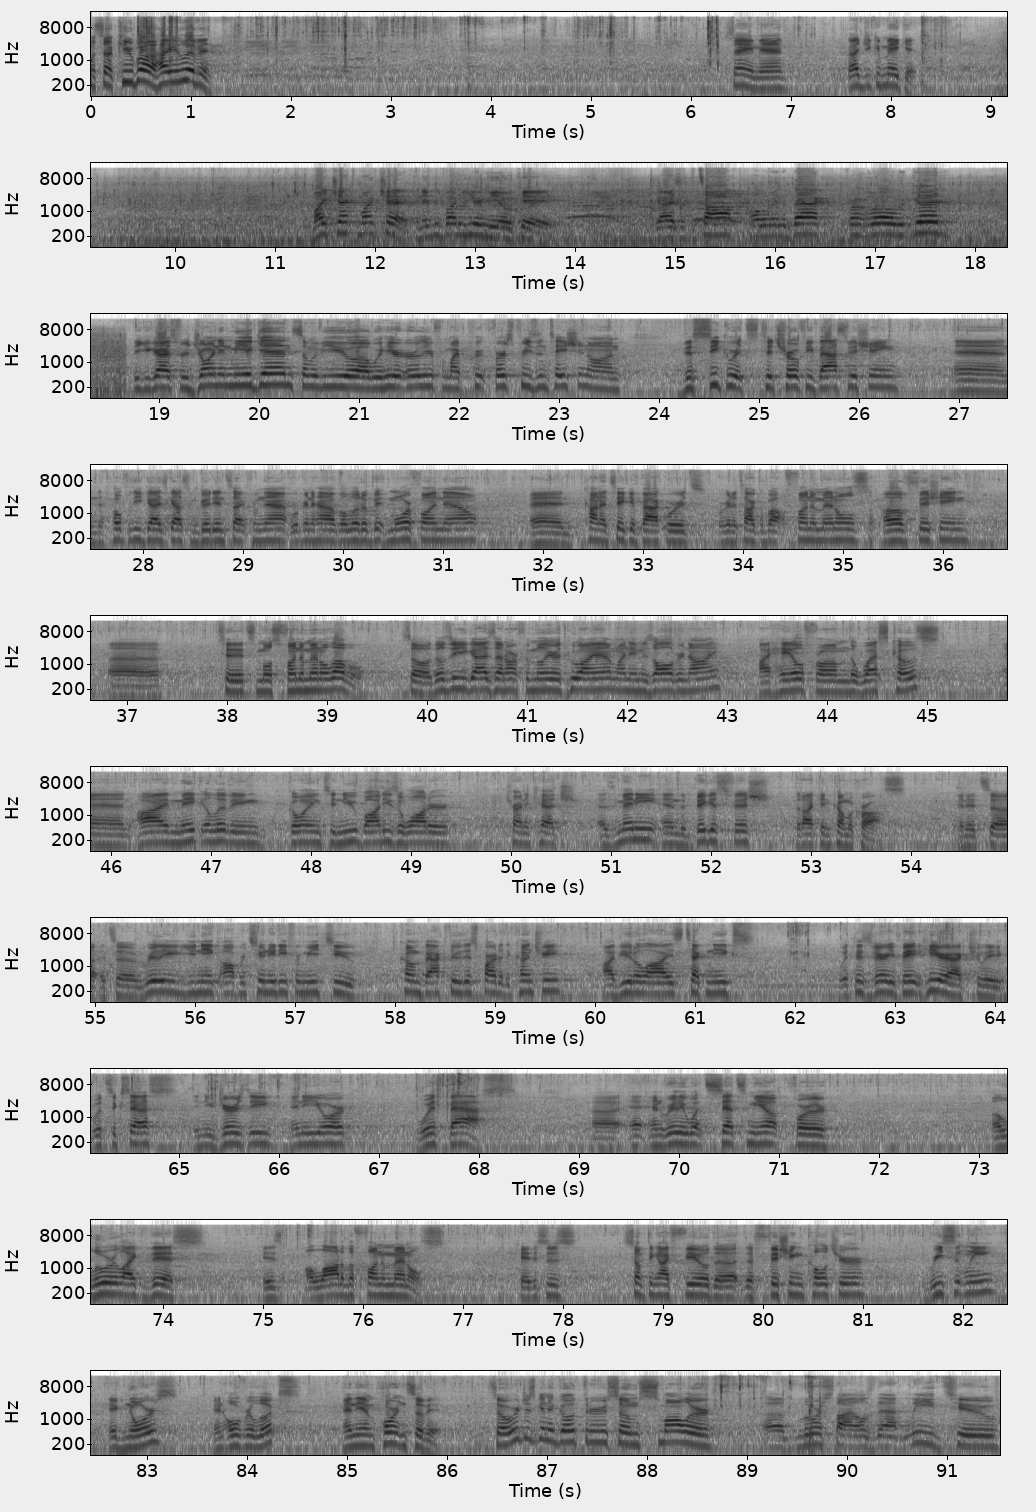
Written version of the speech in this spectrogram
What's up, Cuba? How you living? Same, man. Glad you can make it. Mic check, mic check. Can everybody hear me okay? guys at the top, all the way in the back, front row, we're good. Thank you guys for joining me again. Some of you uh, were here earlier for my pr first presentation on the secrets to trophy bass fishing and hopefully you guys got some good insight from that. We're gonna have a little bit more fun now and kind of take it backwards. We're gonna talk about fundamentals of fishing uh, to its most fundamental level. So those of you guys that aren't familiar with who I am, my name is Oliver Ngy. I hail from the West Coast and I make a living going to new bodies of water, trying to catch as many and the biggest fish that I can come across. And it's a, it's a really unique opportunity for me to come back through this part of the country. I've utilized techniques with this very bait here actually, with success in New Jersey and New York with bass. Uh, and really what sets me up for a lure like this is a lot of the fundamentals. Okay, this is something I feel the, the fishing culture recently ignores and overlooks and the importance of it. So we're just gonna go through some smaller uh, lure styles that lead to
